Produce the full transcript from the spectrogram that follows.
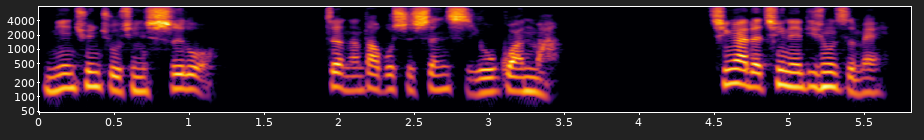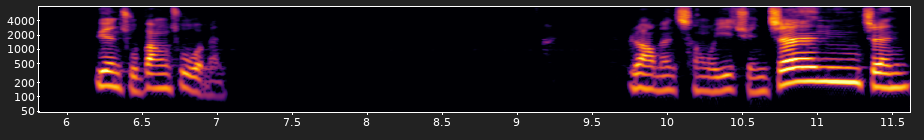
年轻族群失落，这难道不是生死攸关吗？亲爱的青年弟兄姊妹。愿主帮助我们，让我们成为一群真正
